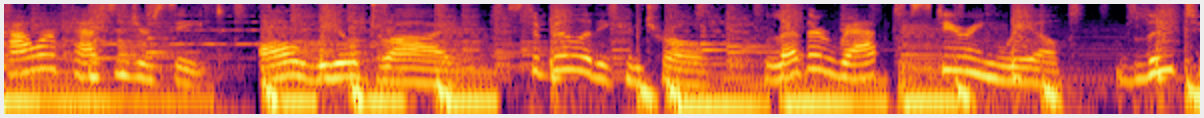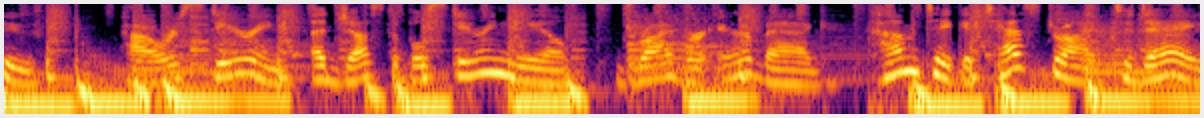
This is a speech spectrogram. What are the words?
power passenger seat, all-wheel drive, stability control, leather-wrapped steering wheel, Bluetooth, power steering, adjustable steering wheel, driver airbag. Come take a test drive today.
